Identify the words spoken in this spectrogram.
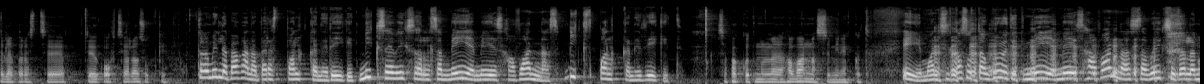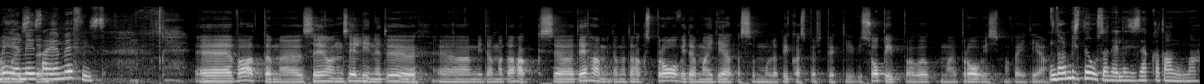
sellepärast see töökoht seal asubki. aga mille pagana pärast Balkani riigid, miks ei võiks olla sa meie mees Havannas, miks Balkani riigid? sa pakud mulle Havannasse minekut? ei, ma lihtsalt kasutan kujundit meie mees Havannas, sa võiksid olla meie mees IMF-is Äh, vaatame, see on selline töö, äh, mida ma tahaks äh, teha, mida ma tahaks proovida, ma ei tea, kas see mulle pikas perspektiivis sobib, aga kui ma ei proovi, siis ma ka ei tea. no mis nõu sa neile siis hakkad andma?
